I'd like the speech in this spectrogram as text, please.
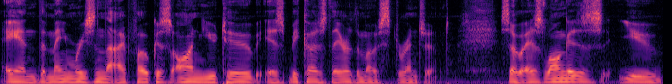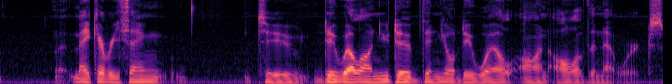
And the main reason that I focus on YouTube is because they are the most stringent. So as long as you make everything to do well on YouTube, then you'll do well on all of the networks.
